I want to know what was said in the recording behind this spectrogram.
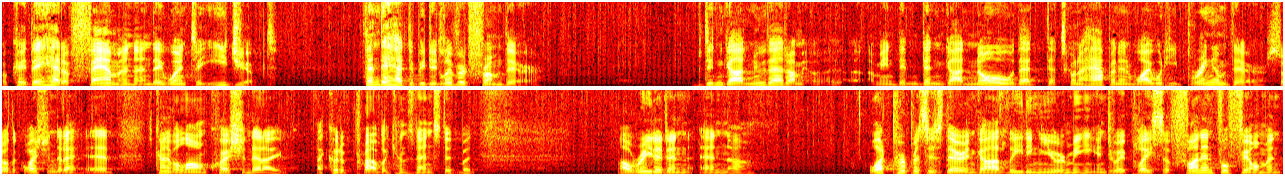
Okay, they had a famine and they went to Egypt. Then they had to be delivered from there. Didn't God knew that? I mean, I mean, didn't, didn't God know that that's going to happen, and why would He bring them there? So the question that I had, it's kind of a long question that I, I could have probably condensed it, but I'll read it and, and uh, what purpose is there in God leading you or me into a place of fun and fulfillment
